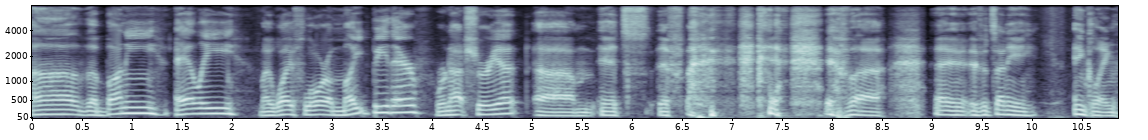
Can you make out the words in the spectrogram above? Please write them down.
uh, the bunny Ellie, my wife Laura might be there. We're not sure yet. Um, it's if if uh, if it's any inkling,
